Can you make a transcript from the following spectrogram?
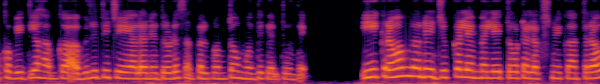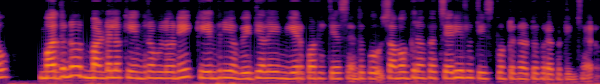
ఒక విద్యా హబ్గా అభివృద్ధి చేయాలనే దృఢ సంకల్పంతో ముందుకెళ్తుంది. ఈ క్రమంలోనే జుక్కల్ ఎమ్మెల్యే తోట లక్ష్మీకాంతరావు మదనూర్ మండల కేంద్రంలోనే కేంద్రీయ విద్యాలయం ఏర్పాటు చేసేందుకు సమగ్రంగా చర్యలు తీసుకుంటున్నట్టు ప్రకటించారు.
